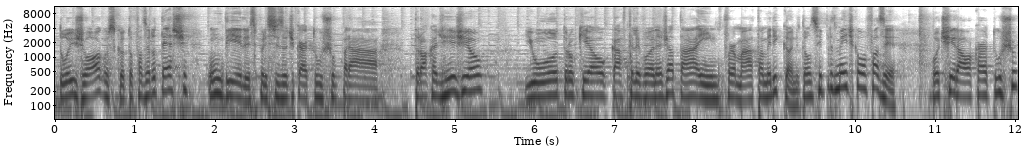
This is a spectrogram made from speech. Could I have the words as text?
Dois jogos que eu estou fazendo o teste. Um deles precisa de cartucho para troca de região e o outro que é o Castlevania já está em formato americano. Então simplesmente o que eu vou fazer? Vou tirar o cartucho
